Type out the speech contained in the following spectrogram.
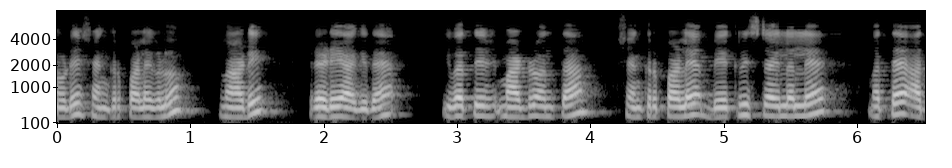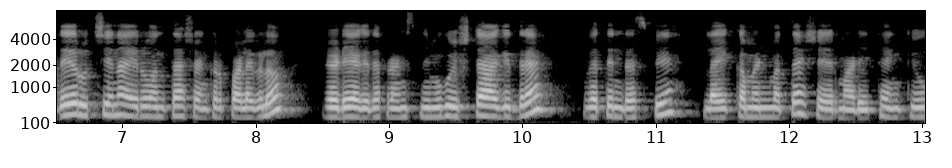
ನೋಡಿ, ಶಂಕರಪಾಳೆಗಳು ಮಾಡಿ ರೆಡಿ ಆಗಿದೆ. ಇವತ್ತೇ ಮಾಡಿರುವಂಥ ಶಂಕರಪಾಳೆ ಬೇಕ್ರಿ ಸ್ಟೈಲಲ್ಲೇ ಮತ್ತು ಅದೇ ರುಚಿನ ಇರುವಂಥ ಶಂಕರಪಾಳೆಗಳು ರೆಡಿಯಾಗಿದೆ ಫ್ರೆಂಡ್ಸ್ ನಿಮಗೂ ಇಷ್ಟ ಆಗಿದ್ದರೆ ಇವತ್ತಿನ ರೆಸಿಪಿ ಲೈಕ್ ಕಮೆಂಟ್ ಮತ್ತು ಶೇರ್ ಮಾಡಿ. Thank you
